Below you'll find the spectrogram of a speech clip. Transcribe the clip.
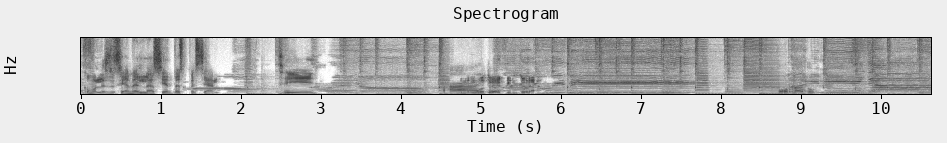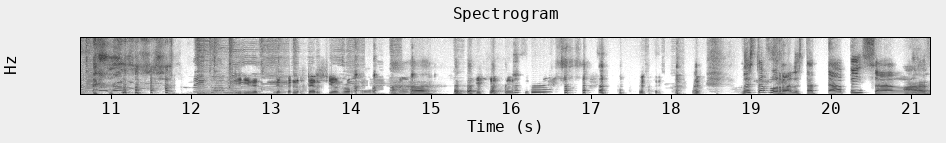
Como les decía, en el asiento especial. Sí. El Ay, bote de pintura. forrado. Y de, de pelo tercio rojo, ¿no? Ajá. No está forrado, está tapizado. Ah,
